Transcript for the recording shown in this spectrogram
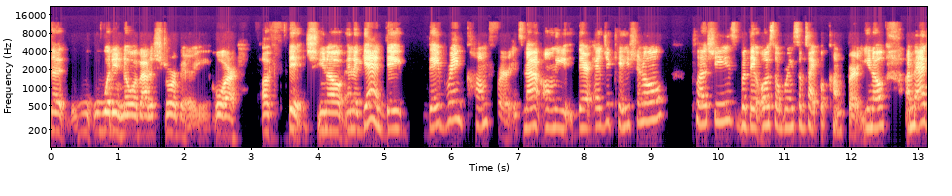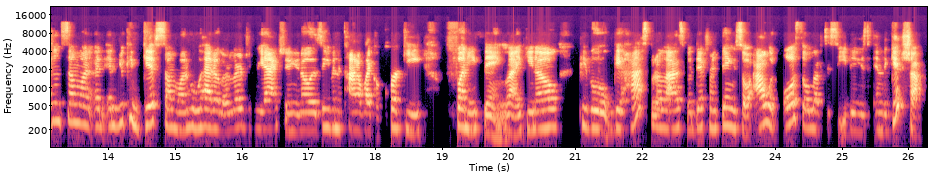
that wouldn't know about a strawberry or a fish, you know. And again, they they bring comfort. It's not only they're educational plushies, but they also bring some type of comfort. You know, imagine someone, and, and you can gift someone who had an allergic reaction, you know, it's even kind of like a quirky, funny thing. Like, you know, people get hospitalized for different things. So I would also love to see these in the gift shops.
